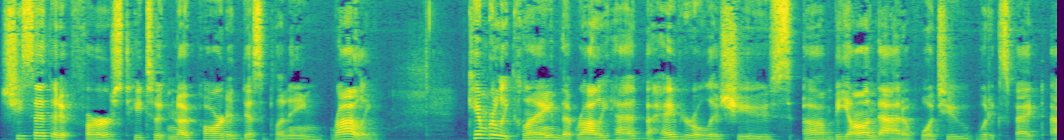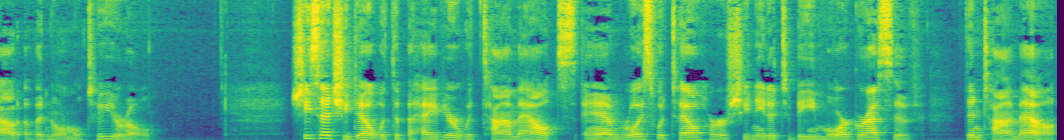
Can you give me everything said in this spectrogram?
She said that at first he took no part in disciplining Riley. Kimberly claimed that Riley had behavioral issues um, beyond that of what you would expect out of a normal two year old. She said she dealt with the behavior with timeouts, and Royce would tell her she needed to be more aggressive than timeout.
